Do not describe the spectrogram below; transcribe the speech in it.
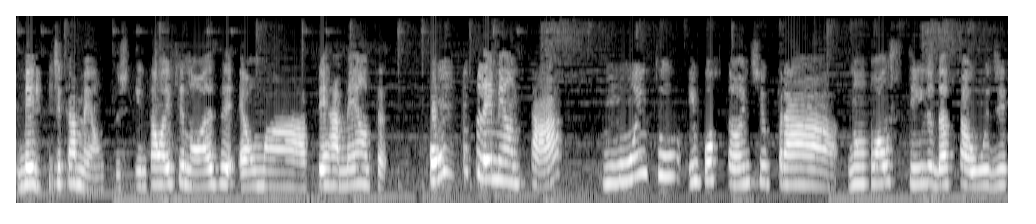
medicamentos. Então, a hipnose é uma ferramenta complementar muito importante para no auxílio da saúde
